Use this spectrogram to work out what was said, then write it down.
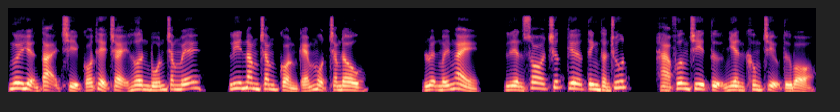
Ngươi hiện tại chỉ có thể chạy hơn 400 mễ, ly 500 còn kém 100 đâu. Luyện mấy ngày, liền so trước kia tinh thần chút, Hà Phương Chi tự nhiên không chịu từ bỏ.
